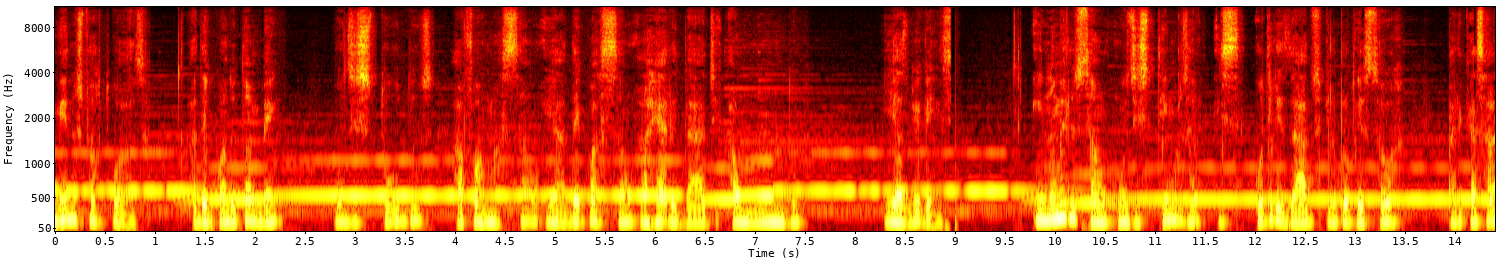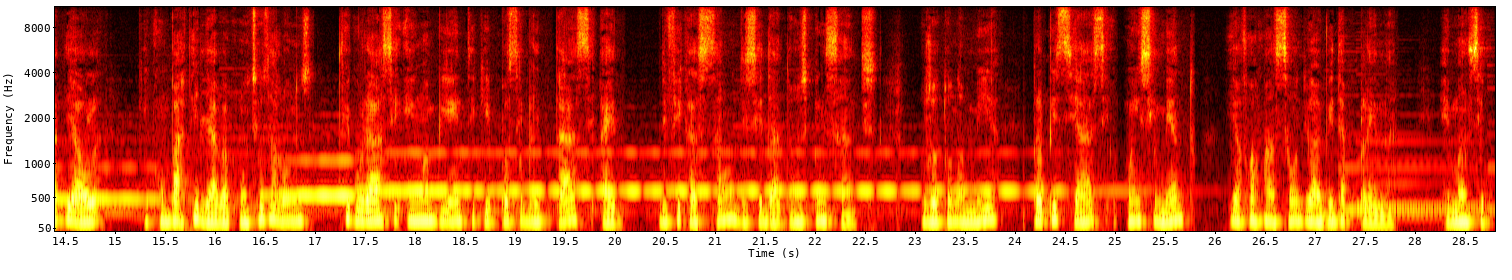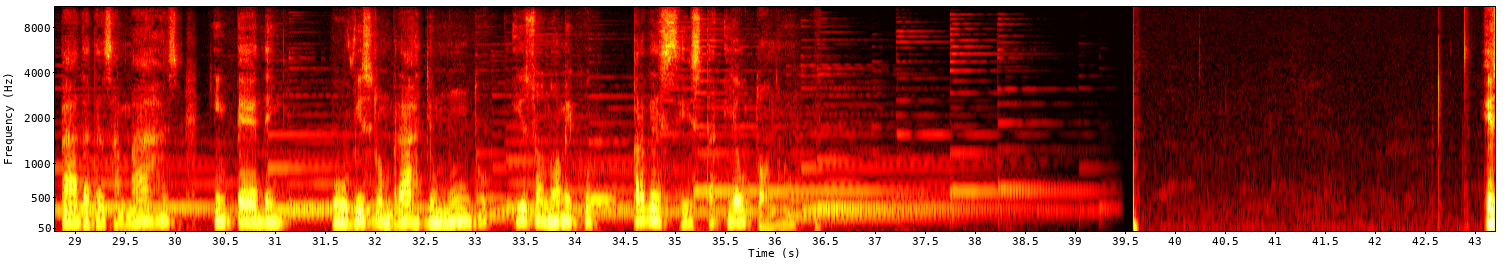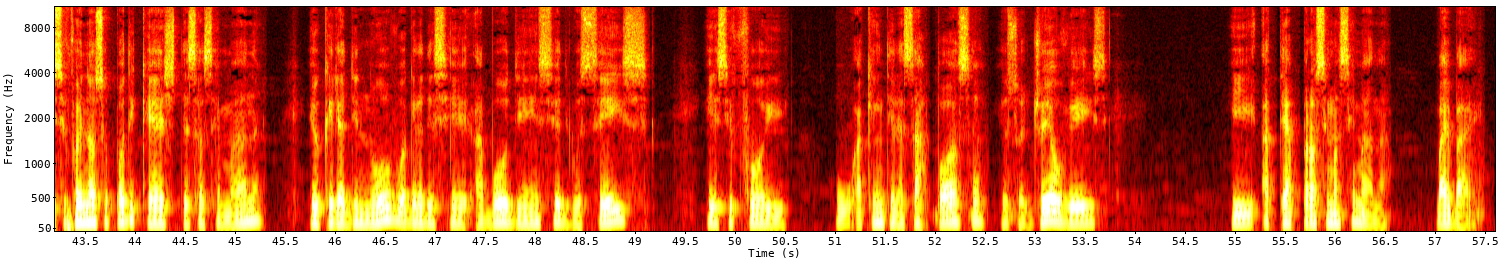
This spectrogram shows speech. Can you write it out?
menos tortuosa, adequando também os estudos à formação e à adequação à realidade, ao mundo e às vivências. Inúmeros são os estímulos utilizados pelo professor para que a sala de aula que compartilhava com seus alunos figurasse em um ambiente que possibilitasse a edificação de cidadãos pensantes, cuja autonomia propiciasse o conhecimento e a formação de uma vida plena, emancipada das amarras que impedem o vislumbrar de um mundo isonômico, progressista e autônomo. Esse foi nosso podcast dessa semana. Eu queria de novo agradecer a boa audiência de vocês. Esse foi o A Quem Interessar Possa. Eu sou Joel Vez e até a próxima semana. Bye bye.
